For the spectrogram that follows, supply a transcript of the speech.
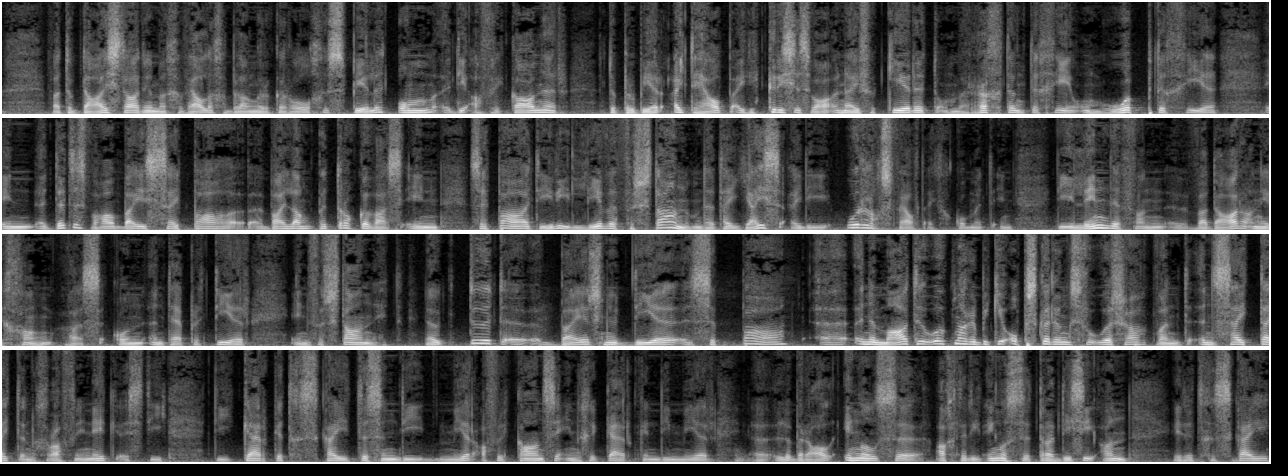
wat op daai stadium 'n geweldige belangrike rol gespeel het om die Afrikaner te probeer uithelp uit die krisis waarin hy verkeer het om rigting te gee, om hoop te gee en uh, dit is waarby sy pa uh, baie lank betrokke was en sy pa het hierdie lewe verstaan omdat hy juis uit die oorlogsveld uitgekom het en die ellende van uh, wat daar aan die gang was kon interpreteer en verstaan het. Nou toe het uh, Beyers die se pa uh, in 'n mate ook maar 'n bietjie opskuddings veroorsaak want in sy tyd in Graafrenet is die die kerk het geskei tussen die meer Afrikaanse NG Kerk en die meer uh, liberaal Engelse agter die Engelse tradisie aan het dit geskei.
